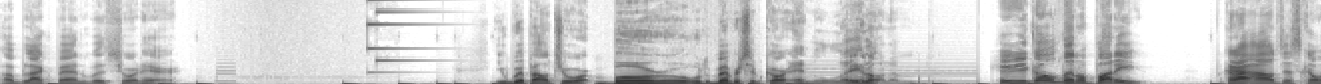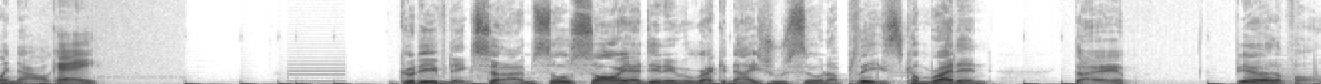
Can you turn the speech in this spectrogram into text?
a black man with short hair. You whip out your borrowed membership card and lay it on him. Here you go, little buddy. I'll just go in now, okay? Good evening, sir. I'm so sorry I didn't even recognize you sooner. Please come right in. Damn. Beautiful.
